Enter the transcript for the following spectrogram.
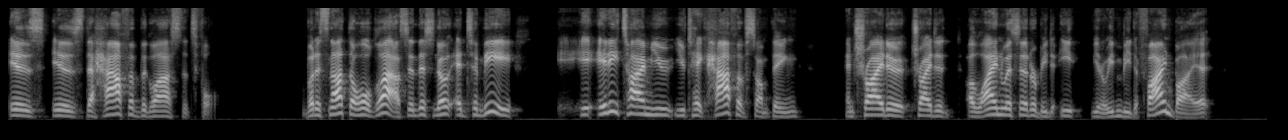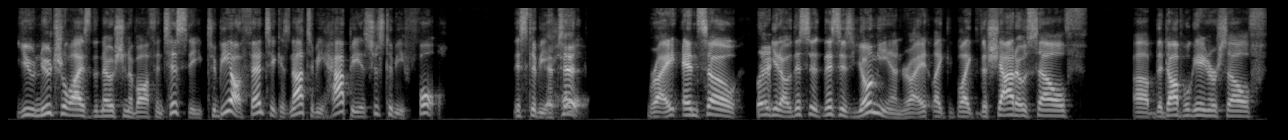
is is the half of the glass that's full, but it's not the whole glass. And this no, and to me, I- anytime you you take half of something and try to try to align with it or be you know even be defined by it, you neutralize the notion of authenticity. To be authentic is not to be happy; it's just to be full. It's to be That's whole, it. right? And so Right. you know this is this is Jungian, right? Like like the shadow self, uh, the doppelganger self,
